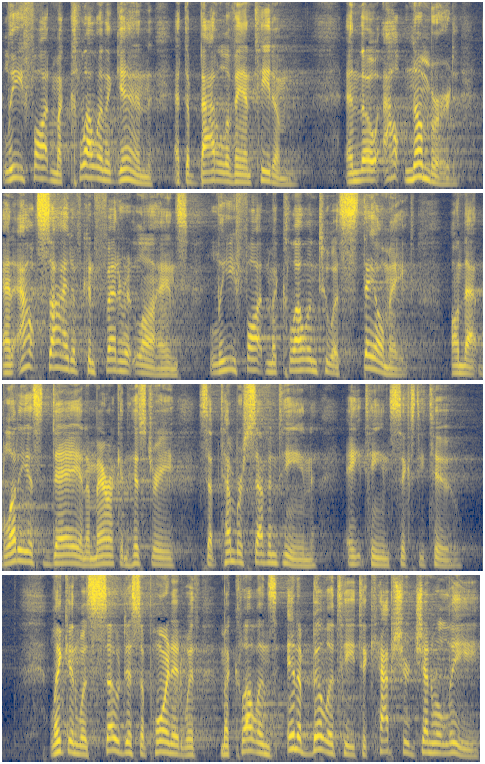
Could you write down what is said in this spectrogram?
Lee fought McClellan again at the Battle of Antietam. And though outnumbered and outside of Confederate lines, Lee fought McClellan to a stalemate on that bloodiest day in American history, September 17, 1862. Lincoln was so disappointed with McClellan's inability to capture General Lee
